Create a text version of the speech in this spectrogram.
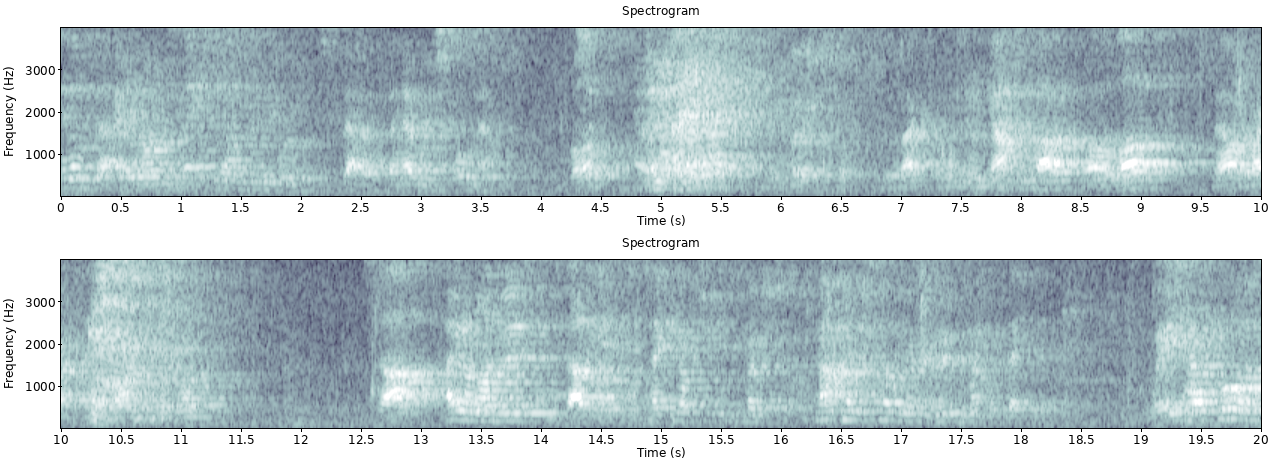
Yeah, that was about eight or nine mistakes. Yeah, I'm going to give you about an average score now. Follow? Then coach yourself. So relax. I want you to announce the kata. Blah, blah, blah. Now relax. Take time. everyone. Start. Moves and start again. And take the opportunity to coach yourself. You can't coach yourself in every move to make mistakes in. Where you have a pause,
